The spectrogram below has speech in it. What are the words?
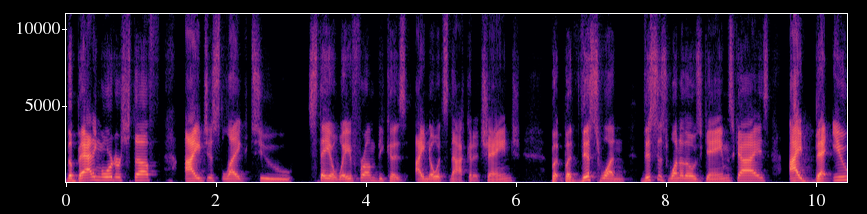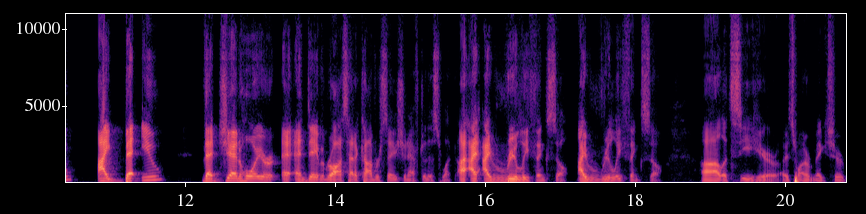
the batting order stuff, I just like to stay away from because I know it's not going to change. But but this one, this is one of those games, guys. I bet you, I bet you that Jed Hoyer and David Ross had a conversation after this one. I, I, I really think so. I really think so. Uh, let's see here. I just want to make sure.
